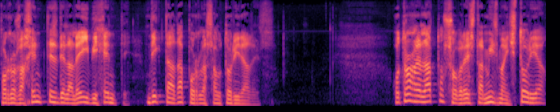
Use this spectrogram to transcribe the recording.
por los agentes de la ley vigente dictada por las autoridades. Otro relato sobre esta misma historia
